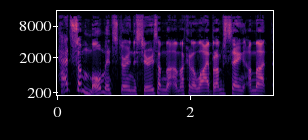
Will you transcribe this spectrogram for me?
Had some moments during the series. I'm not. I'm not going to lie, but I'm just saying I'm not.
